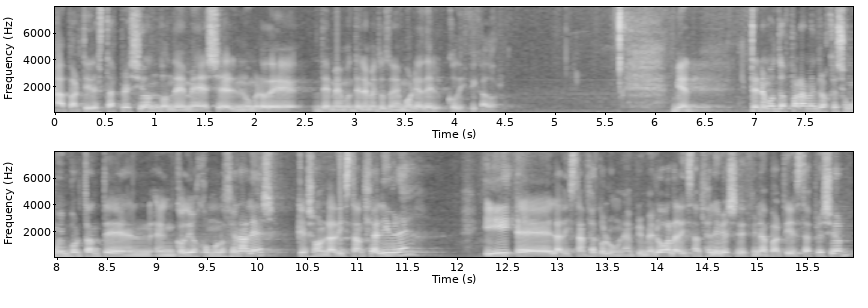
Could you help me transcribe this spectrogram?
a partir de esta expresión, donde M es el número de, elementos de memoria del codificador. Bien, tenemos dos parámetros que son muy importantes en, códigos convolucionales, que son la distancia libre y eh, la distancia columna. En primer lugar, la distancia libre se define a partir de esta expresión,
